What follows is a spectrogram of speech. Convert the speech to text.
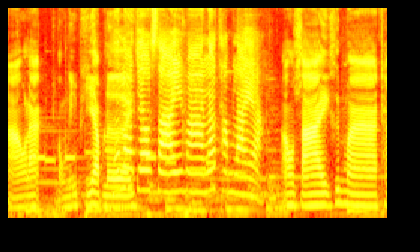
เอาละตรงนี้เพียบเลแล้วย เราจะเอาทรายมาแล้วทำอะไรอะ เอาทรายขึ้นมาท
